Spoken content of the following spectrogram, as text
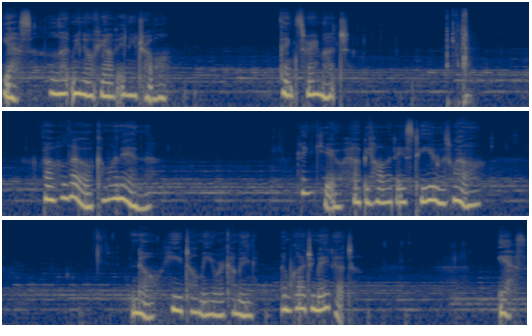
Yes, let me know if you have any trouble. Thanks very much. Oh, hello, come on in. Thank you. Happy holidays to you as well. No, he told me you were coming. I'm glad you made it. Yes,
